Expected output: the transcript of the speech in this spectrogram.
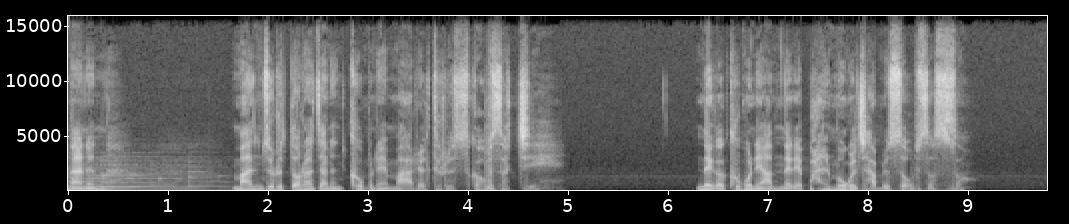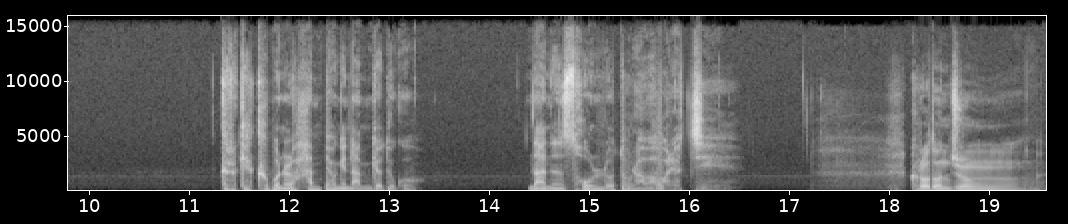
나는 만주를 떠나자는 그분의 말을 들을 수가 없었지. 내가 그분의 앞날에 발목을 잡을 수 없었어. 그렇게 그분을 한평에 남겨두고 나는 서울로 돌아와 버렸지. 그러던 중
